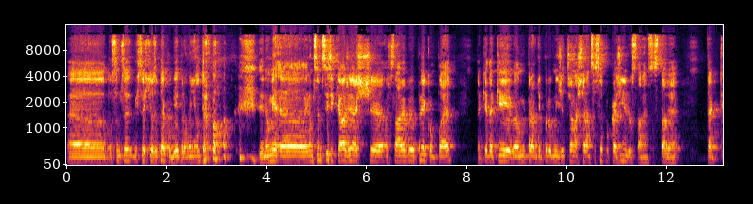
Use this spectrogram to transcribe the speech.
uh, to jsem se, bych se chtěl zeptat Kuby, promiň to. jenom, je, uh, jenom jsem si říkal, že až, až Slávia bude úplně komplet, tak je taky velmi pravděpodobný, že třeba na šrance se pokaží nedostane v sestavě. Tak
